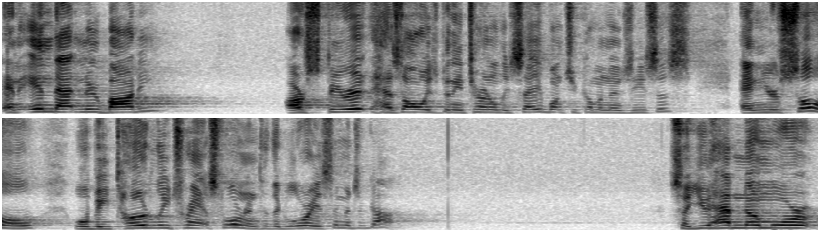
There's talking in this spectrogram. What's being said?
And in that new body, our spirit has always been eternally saved once you come into Jesus, and your soul will be totally transformed into the glorious image of God. So you have no more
